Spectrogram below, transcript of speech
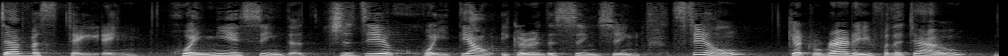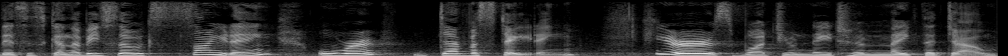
devastating，毁灭性的，直接毁掉一个人的信心。Still, get ready for the dough. This is gonna be so exciting or devastating. Here's what you need to make the dough:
